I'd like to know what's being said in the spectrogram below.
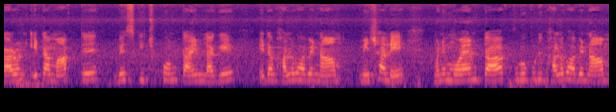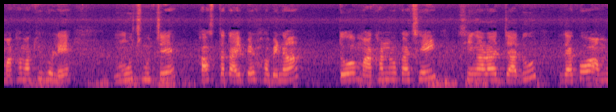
কারণ এটা মাখতে বেশ কিছুক্ষণ টাইম লাগে। এটা ভালোভাবে না মেশালে মানে ময়ামটা পুরোপুরি ভালোভাবে না মাখামাখি হলে মুচমুচে খাস্তা টাইপের হবে না। তো মাখানোর কাছেই সিঙ্গারার জাদু দেখো, আমি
